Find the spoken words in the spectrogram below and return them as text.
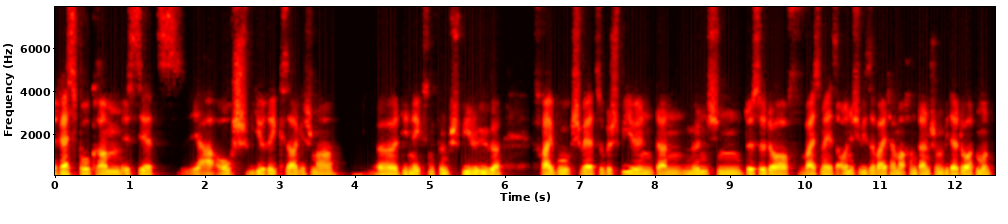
Restprogramm ist jetzt ja auch schwierig, sage ich mal, äh, die nächsten fünf Spiele über. Freiburg schwer zu bespielen, dann München, Düsseldorf, weiß man jetzt auch nicht, wie sie weitermachen, dann schon wieder Dortmund.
